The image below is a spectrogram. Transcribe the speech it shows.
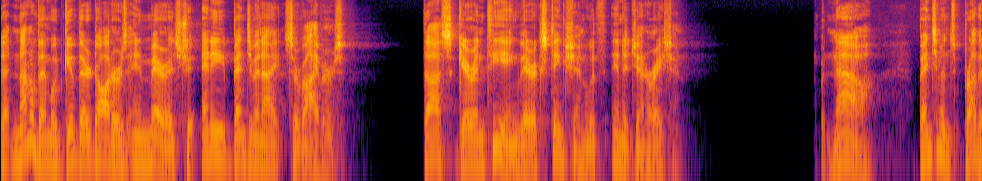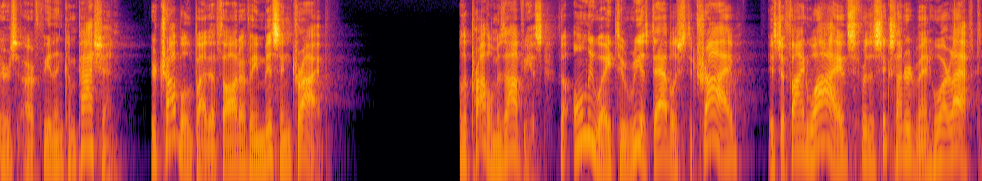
that none of them would give their daughters in marriage to any Benjaminite survivors thus guaranteeing their extinction within a generation. But now, Benjamin's brothers are feeling compassion. They're troubled by the thought of a missing tribe. Well, the problem is obvious. The only way to reestablish the tribe is to find wives for the 600 men who are left.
